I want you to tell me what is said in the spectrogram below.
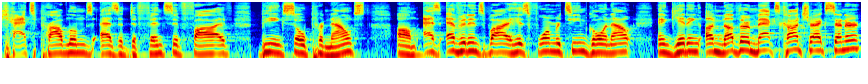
KAT's problems as a defensive five being so pronounced, um, as evidenced by his former team going out and getting another max contract center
